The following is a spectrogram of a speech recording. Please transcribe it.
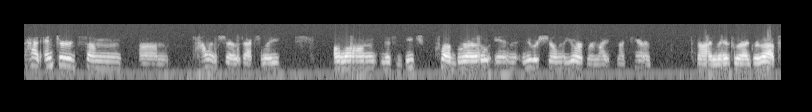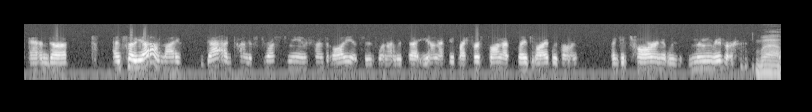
had entered some um, talent shows actually along this beach club row in New Rochelle, New York, where my my parents and I lived, where I grew up, and uh, and so yeah, my dad kind of thrust me in front of audiences when I was that young. I think my first song I played live was on a guitar, and it was Moon River. Wow,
